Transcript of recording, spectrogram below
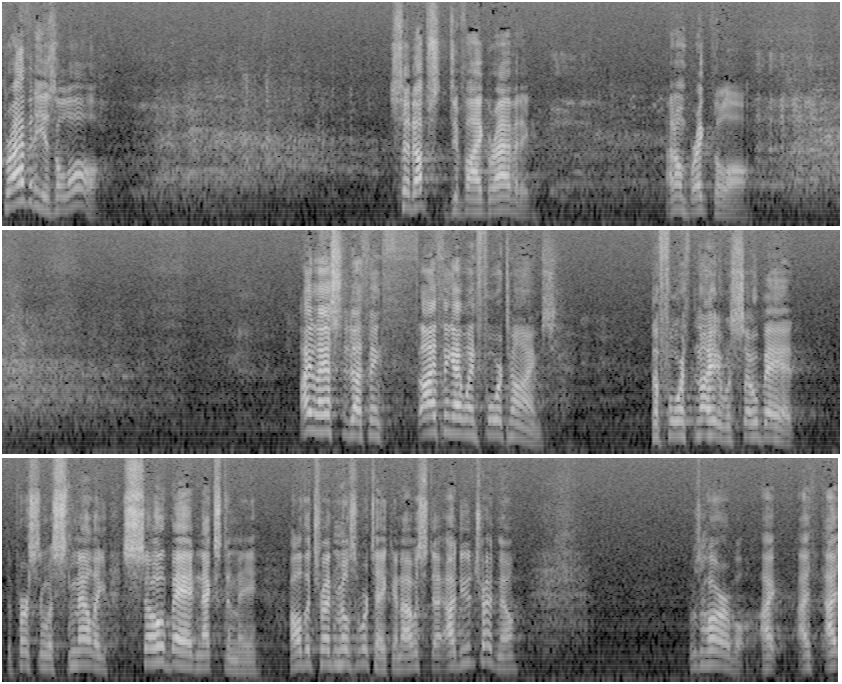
Gravity is a law. Sit ups defy gravity. I don't break the law. I lasted, I think, I think I went four times. The fourth night, it was so bad. The person was smelling so bad next to me. All the treadmills were taken. I was, st- I do the treadmill. It was horrible. I, I, I,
